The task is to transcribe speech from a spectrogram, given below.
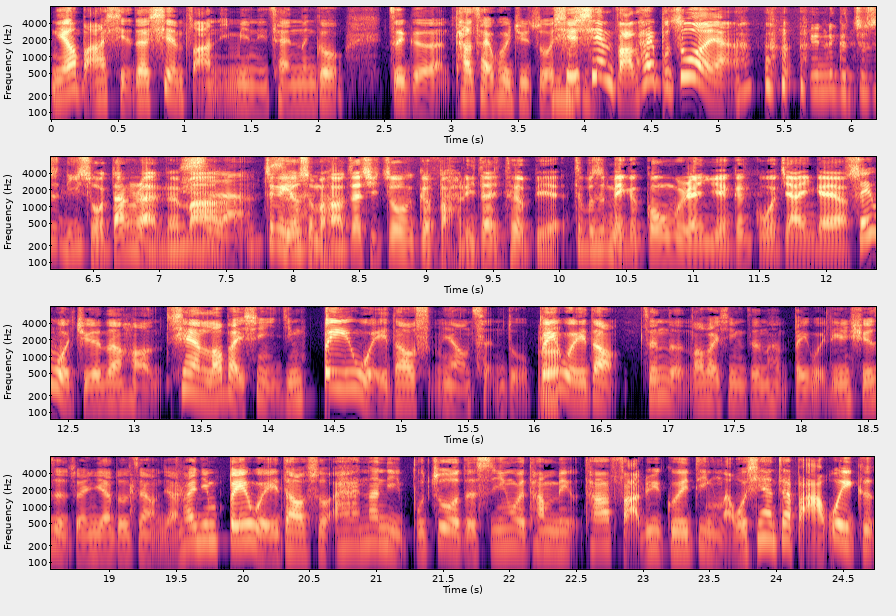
你要把它写在宪法里面，你才能够这个他才会去做。写宪法他也不做呀，因为那个就是理所当然的嘛。是啊。这个有什么好再去做一个法律再特别？这不是每个公务人员跟国家应该要？所以我觉得哈，现在老百姓已经卑微到什么样程度？卑微到真的老百姓真的很卑微，连学者专家都这样讲，他已经卑微到说：“哎，那你不做的是因为他没有他法律规定了。我现在再把它位个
